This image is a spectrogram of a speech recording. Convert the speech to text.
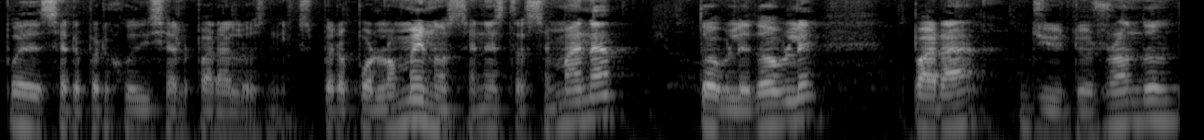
puede ser perjudicial para los Knicks. Pero por lo menos en esta semana, doble doble para Julius Randle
